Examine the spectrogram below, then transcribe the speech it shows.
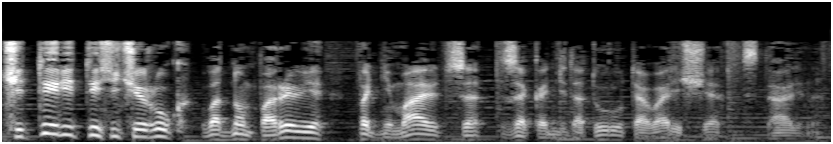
Четыре тысячи рук в одном порыве поднимаются за кандидатуру товарища Сталина.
